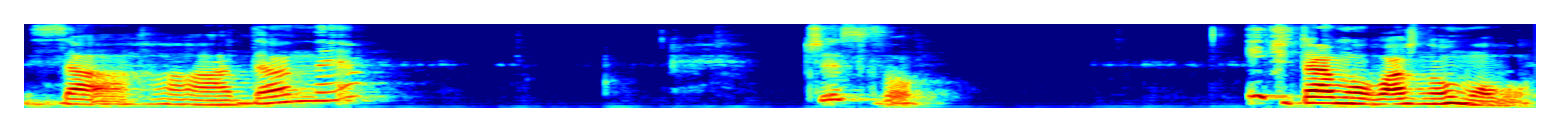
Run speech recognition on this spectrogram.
Загадане число. І читаємо уважно умову.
